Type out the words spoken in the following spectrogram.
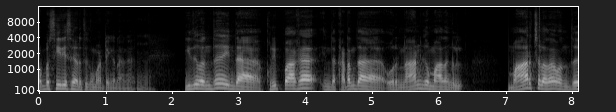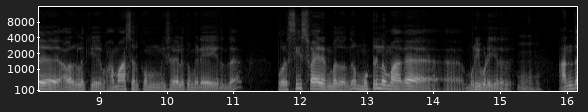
ரொம்ப சீரியஸாக எடுத்துக்க மாட்டேங்கிறாங்க. இது வந்து இந்த குறிப்பாக இந்த கடந்த ஒரு நான்கு மாதங்கள் மார்ச்சில் தான் வந்து அவர்களுக்கு ஹமாஸிற்கும் இஸ்ரேலுக்கும் இடையே இருந்த ஒரு சீஸ்ஃபயர் என்பது வந்து முற்றிலுமாக முறிபடுகிறது. அந்த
